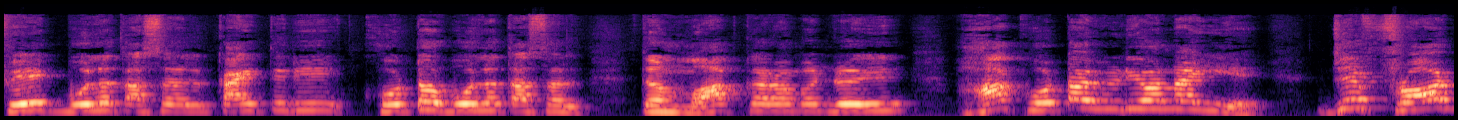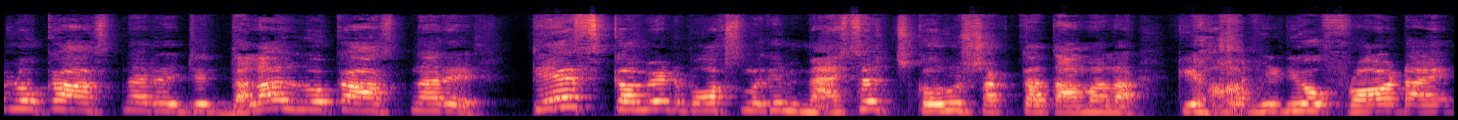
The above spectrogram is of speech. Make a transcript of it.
फेक बोलत असेल काहीतरी खोटं बोलत असेल तर माफ करा मंडळी. हा खोटा व्हिडिओ नाहीये. जे फ्रॉड लोक असणारे जे दलाल लोक असणारे तेच कमेंट बॉक्समध्ये मेसेज करू शकतात आम्हाला की हा व्हिडिओ फ्रॉड आहे.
